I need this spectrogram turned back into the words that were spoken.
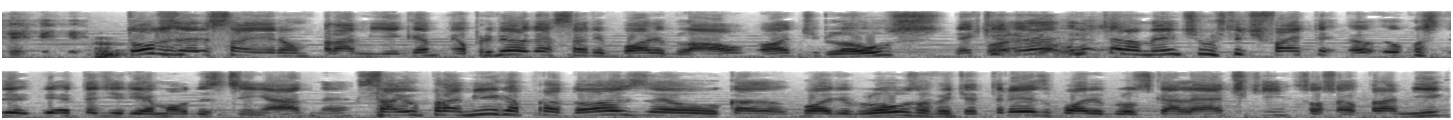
Todos eles saíram pra Amiga. É o primeiro da série Body Blow, Body Blows, né, que Body é Blows. literalmente um Street Fighter, eu, eu considero, eu até diria mal desenhado, né? Saiu pra Amiga, pra DOS, é o Body Blows 93, o Body Blows Galactic, só saiu pra Amiga,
